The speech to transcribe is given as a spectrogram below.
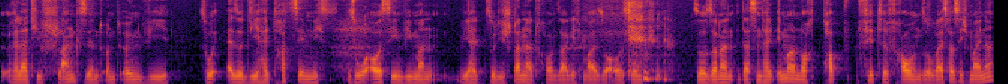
relativ schlank sind und irgendwie so, also die halt trotzdem nicht so aussehen, wie man, wie halt so die Standardfrauen, sage ich mal, so aussehen. So, sondern das sind halt immer noch top fitte Frauen, so, weißt du, was ich meine?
